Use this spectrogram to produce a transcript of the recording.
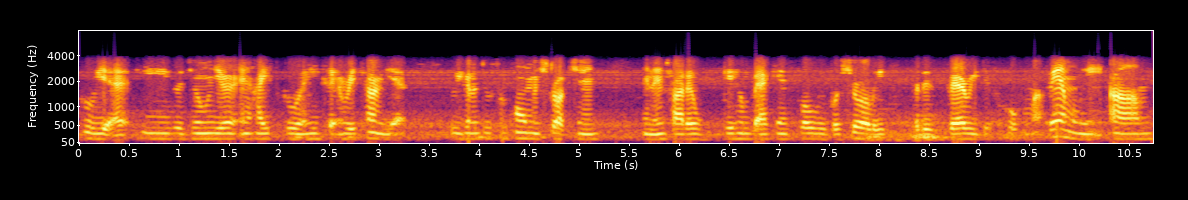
school yet. He's a junior in high school and he couldn't return yet. So we're gonna do some home instruction and then try to get him back in slowly but surely. But it's very difficult for my family. Um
